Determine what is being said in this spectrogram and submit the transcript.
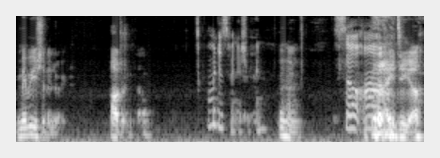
maybe you shouldn't drink. I'll drink though. I'm gonna just finish mine. hmm So Good um, idea.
